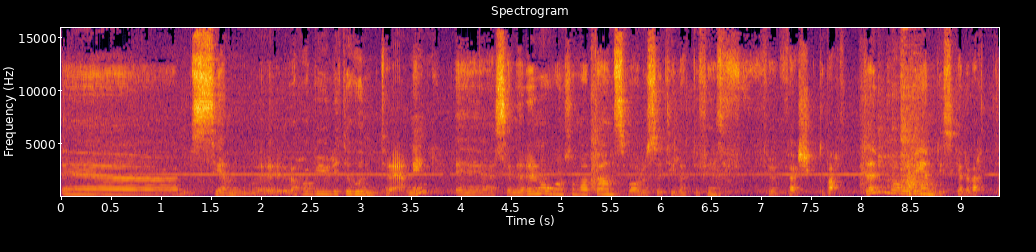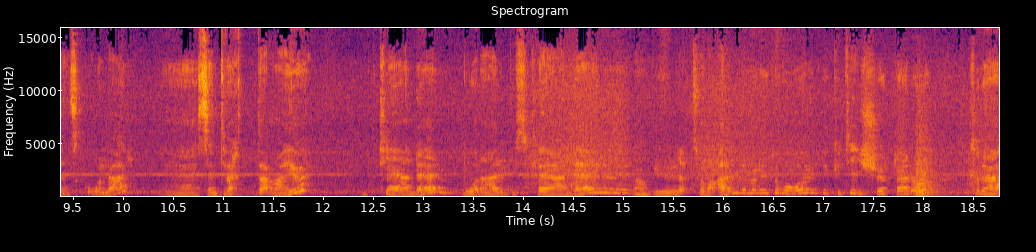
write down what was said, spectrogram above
Eh, sen har vi ju lite hundträning. Eh, sen är det någon som har ett ansvar att se till att det finns färskt vatten och rendiskade vattenskålar. Eh, sen tvättar man ju kläder, våra arbetskläder. Man blir ju rätt så varm när man är ute och går. Mycket t-shirtar och sådär.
